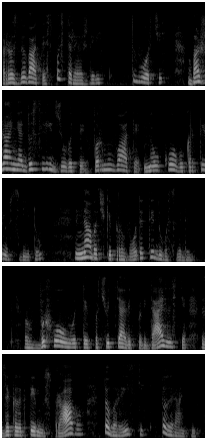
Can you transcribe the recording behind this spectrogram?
розвивати спостережливість, творчість, бажання досліджувати, формувати наукову картину світу, навички проводити досліди, виховувати почуття відповідальності за колективну справу, товариськість, толерантність.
